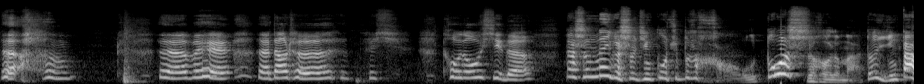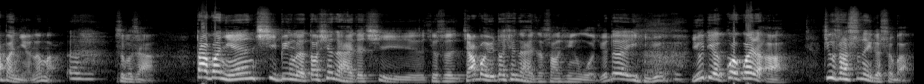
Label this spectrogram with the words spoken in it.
呃，呃，被呃当成偷东西的。但是那个事情过去不是好多时候了嘛，都已经大半年了嘛，是不是啊？大半年气病了，到现在还在气，就是贾宝玉到现在还在伤心，我觉得有有点怪怪的啊。就算是那个是吧？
